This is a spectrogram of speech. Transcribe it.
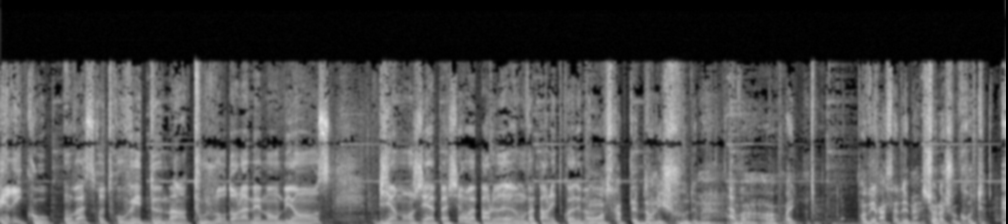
Perico, on va se retrouver demain, toujours dans la même ambiance, bien manger à pas cher. On va parler, on va parler de quoi demain? On sera peut-être dans les choux demain. Ah bon? On verra ça demain sur la choucroute.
